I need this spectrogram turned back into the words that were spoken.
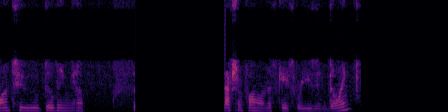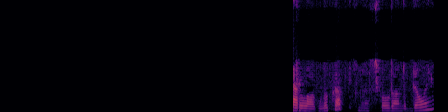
On to building a action file. In this case, we're using billing. catalog lookup. I'm going to scroll down to billing.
